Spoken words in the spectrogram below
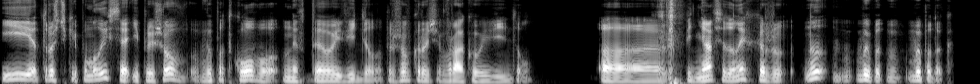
І трошечки помилився і прийшов випадково не в той відділ. Прийшов, коротше, в раковий відділ. Е, піднявся до них, кажу: ну, випадок.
